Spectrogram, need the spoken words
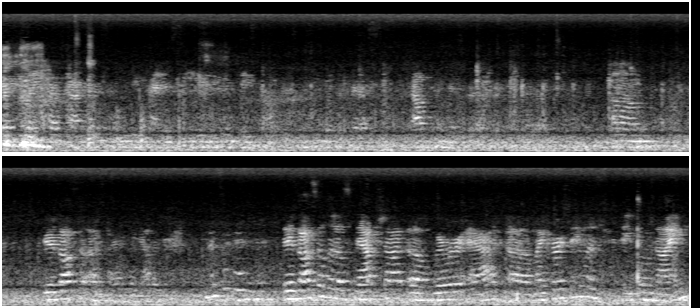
everybody has access and we can kind of see and we can take contact and see what the best outcome is for that person. Um, there's also, I'm sorry, I got it. There's also a little snapshot of where we're at. Uh, my first day was April 9th.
